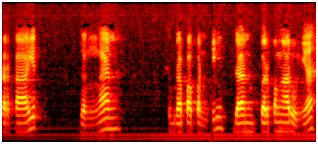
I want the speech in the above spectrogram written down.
terkait dengan seberapa penting dan berpengaruhnya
